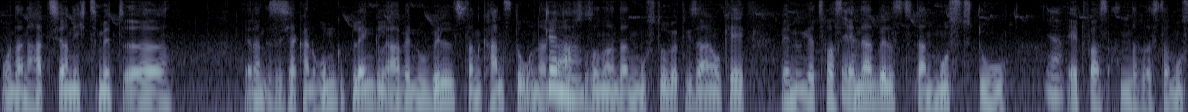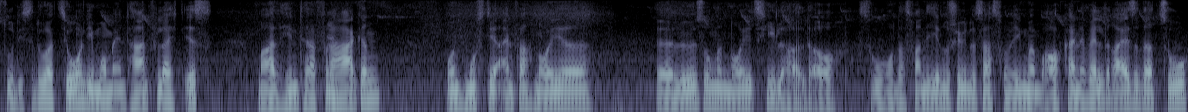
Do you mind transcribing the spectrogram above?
Und dann hat es ja nichts mit, äh, ja, dann ist es ja kein Rumgeplänkel, ah, wenn du willst, dann kannst du und dann Genau. darfst du, sondern dann musst du wirklich sagen, okay, wenn du jetzt was Ja. ändern willst, dann musst du Ja. etwas anderes. Dann musst du die Situation, die momentan vielleicht ist, mal hinterfragen und musst dir einfach neue, äh, Lösungen, neue Ziele halt auch suchen. Das fand ich eben so schön, wie du sagst, von wegen, man braucht keine Weltreise dazu.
